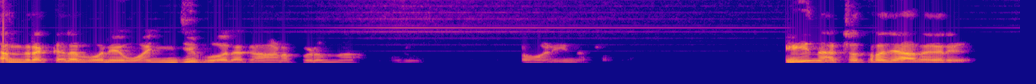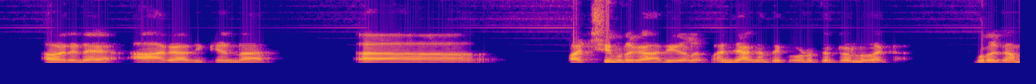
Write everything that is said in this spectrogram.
ചന്ദ്രക്കല പോലെ വഞ്ചി പോലെ കാണപ്പെടുന്ന ഒരു നക്ഷത്രമാണ് ഈ നക്ഷത്രം. ഈ നക്ഷത്ര ജാതകര് അവരുടെ ആരാധിക്കേണ്ട പക്ഷി മൃഗാദികൾ പഞ്ചാംഗത്തിൽ കൊടുത്തിട്ടുള്ളതൊക്കെ. മൃഗം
